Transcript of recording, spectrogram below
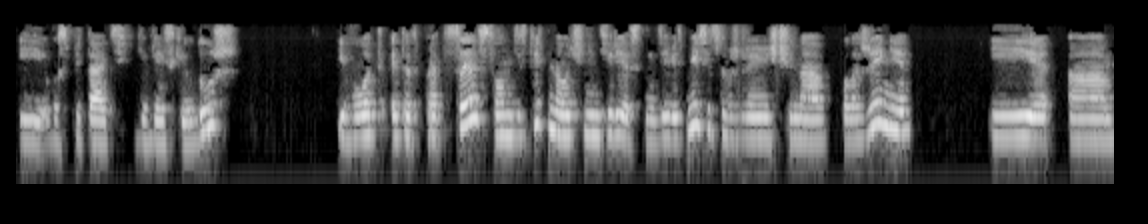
и воспитать еврейских душ. И вот этот процесс, он действительно очень интересный. Девять месяцев женщина в положении, и а,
